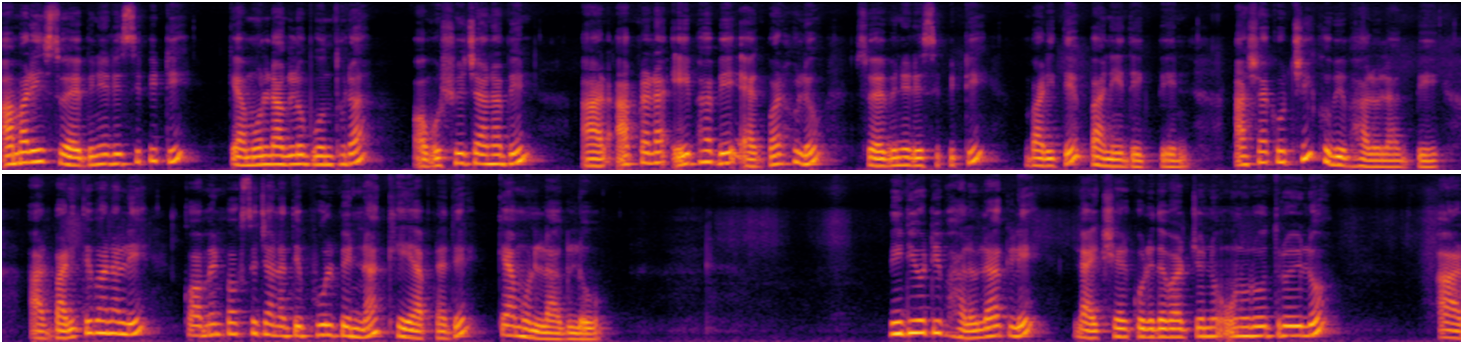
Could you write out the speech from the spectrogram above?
আমার এই সয়াবিনের রেসিপিটি কেমন লাগল বন্ধুরা অবশ্যই জানাবেন আর আপনারা এইভাবে একবার হলেও সয়াবিনের রেসিপিটি বাড়িতে বানিয়ে দেখবেন। আশা করছি খুবই ভালো লাগবে। আর বাড়িতে বানালে কমেন্ট বক্সে জানাতে ভুলবেন না, খেয়ে আপনাদের কেমন লাগল? ভিডিওটি ভালো লাগলে লাইক শেয়ার করে দেওয়ার জন্য অনুরোধ রইল। আর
